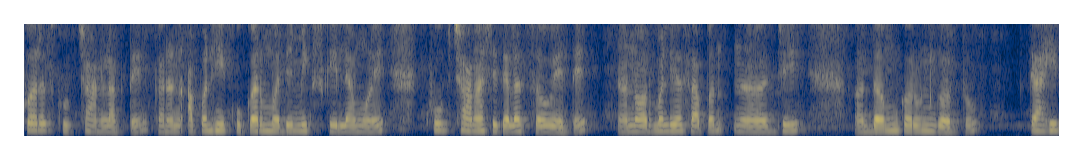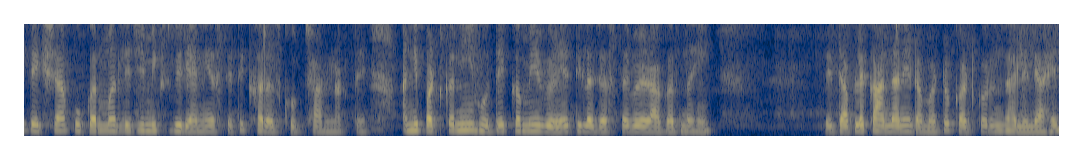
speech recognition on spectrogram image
खरंच खूप छान लागते. कारण आपण ही कुकरमध्ये मिक्स केल्यामुळे खूप छान अशी त्याला चव येते. नॉर्मली असं आपण जे दम करून करतो त्याहीपेक्षा कुकरमधली जी मिक्स बिर्याणी असते ती खरंच खूप छान लागते. आणि पटकनही होते कमी वेळेत तिला जास्त वेळ लागत नाही. तिथे आपले कांदा आणि टमॅटो कट करून झालेले आहेत.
